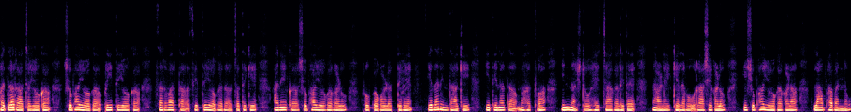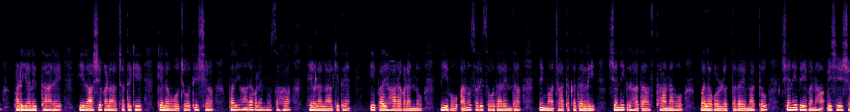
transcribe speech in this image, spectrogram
ಭದ್ರರಾಜಯೋಗ, ಶುಭಯೋಗ, ಪ್ರೀತಿಯೋಗ, ಸರ್ವಾರ್ಥ ಸಿದ್ಧಿಯೋಗದ ಜೊತೆಗೆ ಅನೇಕ ಶುಭಯೋಗಗಳು ರೂಪುಗೊಳ್ಳುತ್ತಿವೆ. ಇದರಿಂದಾಗಿ ಈ ದಿನದ ಮಹತ್ವ ಇನ್ನಷ್ಟು ಹೆಚ್ಚಾಗಲಿದೆ. ನಾಳೆ ಕೆಲವು ರಾಶಿಗಳು ಈ ಶುಭ ಯೋಗಗಳ ಲಾಭವನ್ನು ಪಡೆಯಲಿದ್ದಾರೆ. ಈ ರಾಶಿಗಳ ಜೊತೆಗೆ ಕೆಲವು ಜ್ಯೋತಿಷ್ಯ ಪರಿಹಾರಗಳನ್ನು ಸಹ ಹೇಳಲಾಗಿದೆ. ಈ ಪರಿಹಾರಗಳನ್ನು ನೀವು ಅನುಸರಿಸುವುದರಿಂದ ನಿಮ್ಮ ಜಾತಕದಲ್ಲಿ ಶನಿ ಗ್ರಹದ ಸ್ಥಾನವು ಬಲಗೊಳ್ಳುತ್ತದೆ ಮತ್ತು ಶನಿದೇವನ ವಿಶೇಷ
